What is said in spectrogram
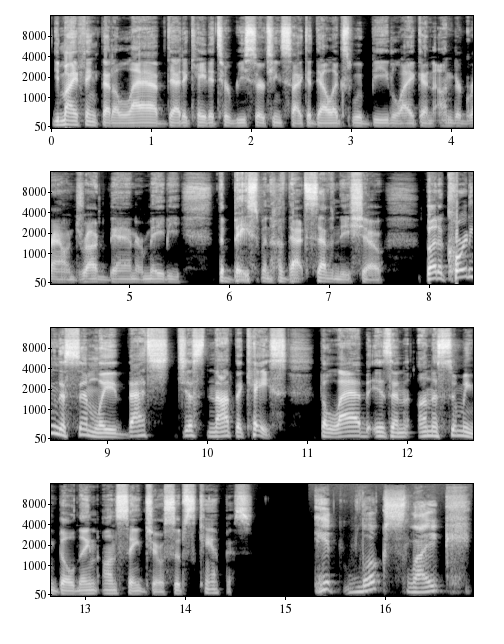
You might think that a lab dedicated to researching psychedelics would be like an underground drug den or maybe the basement of that 70s show. But according to Semley, that's just not the case. The lab is an unassuming building on St. Joseph's campus. It looks like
